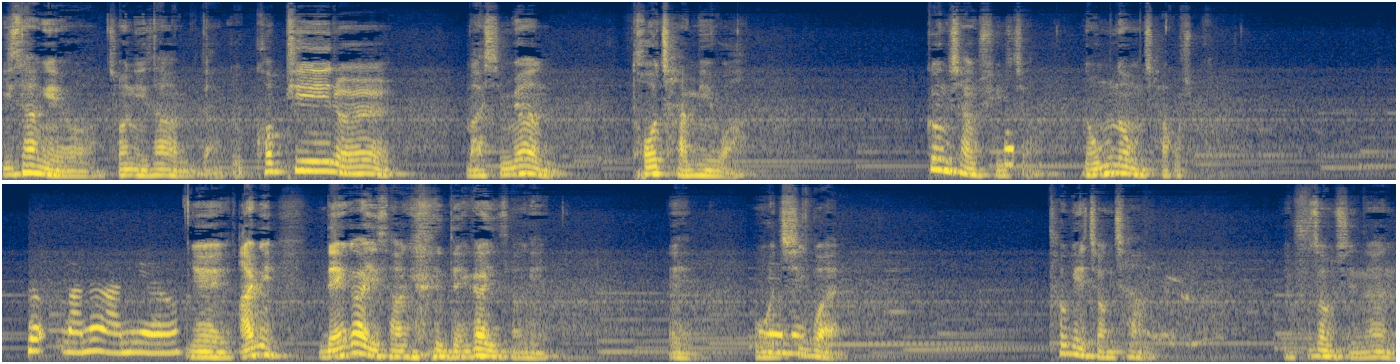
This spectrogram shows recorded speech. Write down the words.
이상해요. 전 이상합니다. 그 커피를 마시면 더 잠이 와. 끙샹 쉬죠. 너무너무 자고 싶어요. 너, 나는 아니에요. 예, 아니 내가 이상해, 내가 이상해. 예, 我 네네. 奇怪.特别 정창. 후성 씨는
